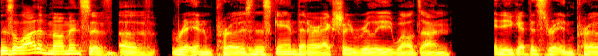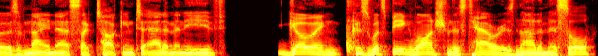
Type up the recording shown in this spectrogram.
there's a lot of moments of of written prose in this game that are actually really well done. And you get this written prose of 9S like talking to Adam and Eve, going because what's being launched from this tower is not a missile,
